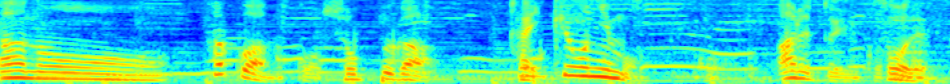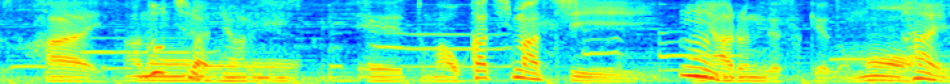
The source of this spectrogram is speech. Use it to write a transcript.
はいあのー、ハコアのこうショップが東京にもこうあるということそうです。はい、あどちらにあるんですか？えーとまあ、御徒町にあるんですけども、はい。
